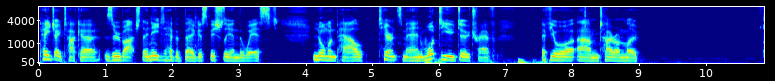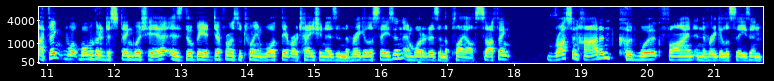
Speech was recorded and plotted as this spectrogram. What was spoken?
PJ Tucker, Zubac. They need to have a big, especially in the West. Norman Powell, Terance Mann. What do you do, Trav, if you're um, Tyronn Lue? I think what, what we've got to distinguish here is there'll be a difference between what their rotation is in the regular season and what it is in the playoffs. So I think Russ and Harden could work fine in the regular season.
